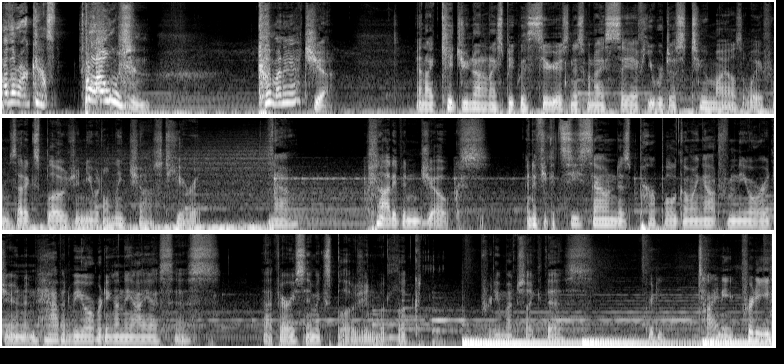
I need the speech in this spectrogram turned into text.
of the rock explosion coming at you. And I kid you not, and I speak with seriousness when I say if you were just two miles away from said explosion, you would only just hear it. Now, not even jokes. And if you could see sound as purple going out from the origin and happen to be orbiting on the ISS, that very same explosion would look pretty much like this. Pretty tiny, pretty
